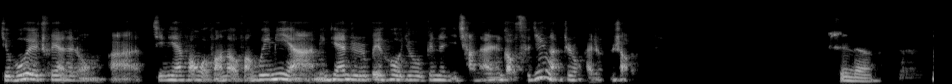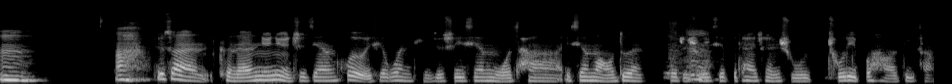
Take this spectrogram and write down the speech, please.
就不会出现那种啊今天防火防盗防闺蜜啊，明天就是背后就跟着你抢男人搞雌竞啊，这种还是很少的。是的，嗯。啊，就算可能女女之间会有一些问题，就是一些摩擦、一些矛盾，或者说一些不太成熟、处理不好的地方，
